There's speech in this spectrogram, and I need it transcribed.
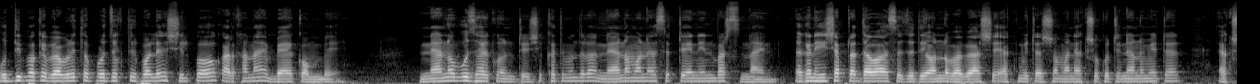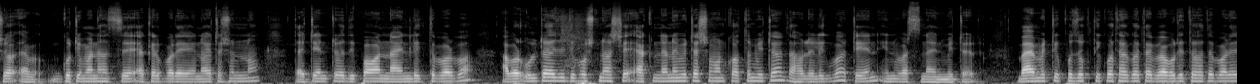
উদ্দীপকে ব্যবহৃত প্রযুক্তির ফলে শিল্প কারখানায় ব্যয় কমবে। ন্যানো বোঝায় কোনটি? শিক্ষার্থী বন্ধুরা, ন্যানো মানে আছে টেন ইনভার্স নাইন এখানে হিসাবটা দেওয়া আছে যদি অন্যভাবে আসে, এক মিটার সমান একশো কোটি ন্যানোমিটার। একশো কোটি মানে হচ্ছে একের পরে নয়টা শূন্য। তাই ten to the power nine লিখতে পারবা। আবার উল্টায় যদি প্রশ্ন আসে, এক ন্যানোমিটার সমান কত মিটার? তাহলে লিখবা ten inverse nine metre. Biometric প্রযুক্তি কোথায় কোথায় ব্যবহৃত হতে পারে?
